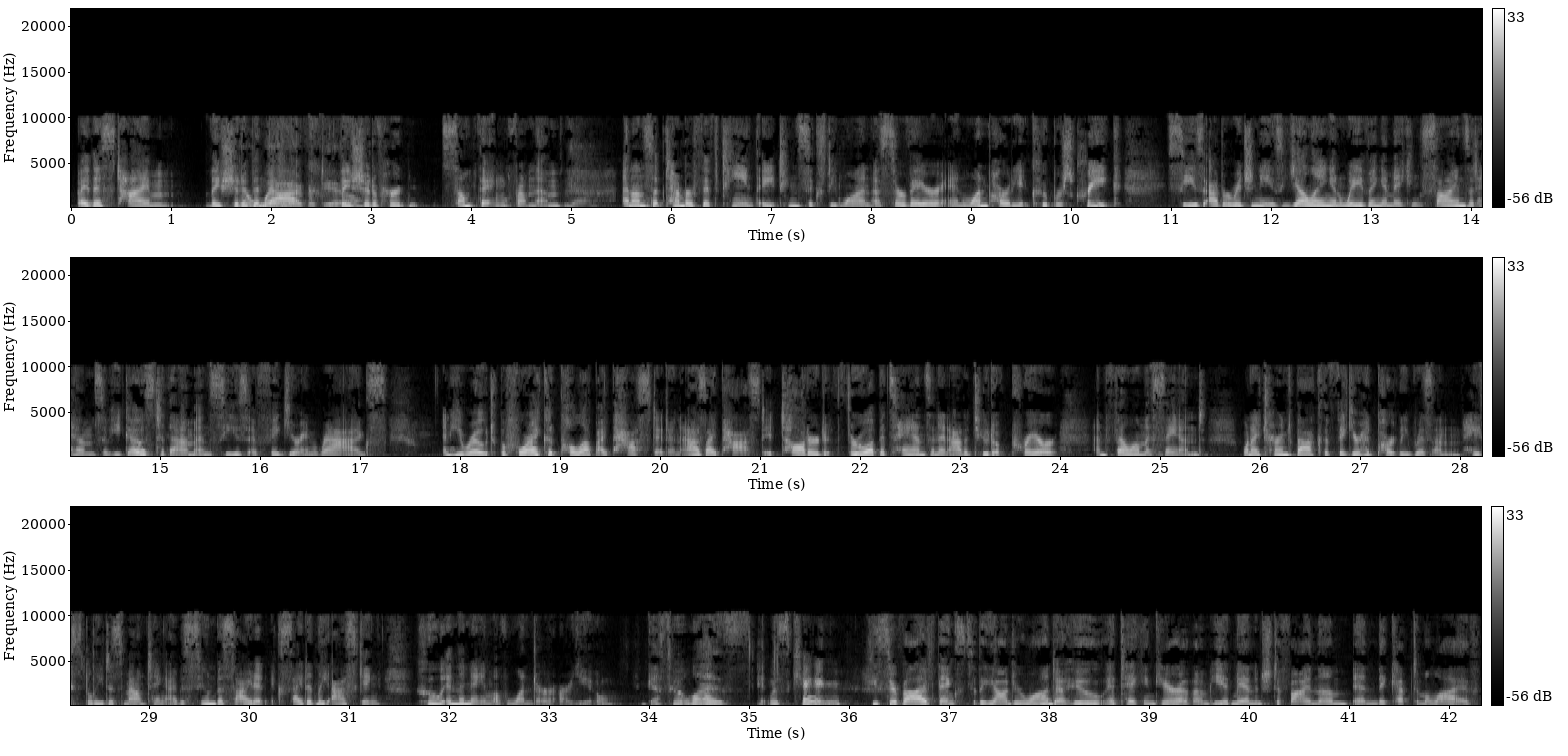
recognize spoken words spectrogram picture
by this time they should They're have been back. Overdue. They should have heard something from them. Yeah. And on September 15th, 1861, a surveyor and one party at Cooper's Creek sees Aborigines yelling and waving and making signs at him, so he goes to them and sees a figure in rags. And he wrote, Before I could pull up, I passed it, and as I passed, it tottered, threw up its hands in an attitude of prayer, and fell on the sand. When I turned back, the figure had partly risen. Hastily dismounting, I was soon beside it, excitedly asking, Who in the name of wonder are you? Guess who it was? It was King. He survived thanks to the Yandruwandha, who had taken care of him. He had managed to find them and they kept him alive.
